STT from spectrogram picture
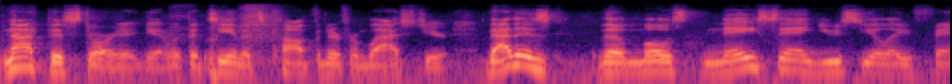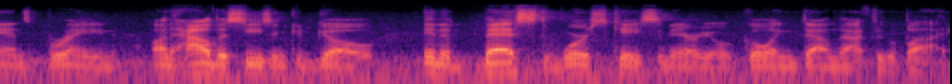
Not this story again with the team that's confident from last year. That is the most naysaying UCLA fans' brain on how the season could go in a best worst case scenario going down after the bye.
